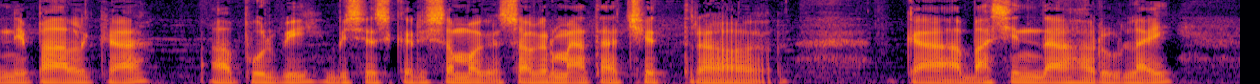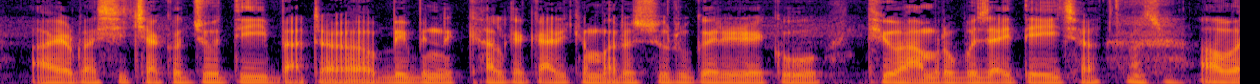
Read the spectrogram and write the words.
नेपालका पूर्वी विशेष गरी समग्र सगरमाथा क्षेत्रका बासिन्दाहरूलाई एउटा शिक्षाको ज्योतिबाट विभिन्न खालका कार्यक्रमहरू सुरु गरिरहेको थियो हाम्रो बुझाइ त्यही छ। अब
